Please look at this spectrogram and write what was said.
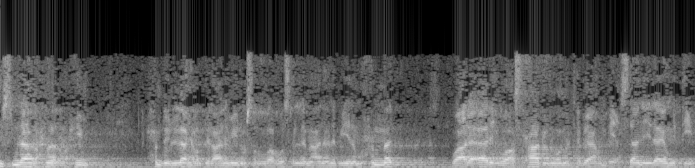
بسم الله الرحمن الرحيم. الحمد لله رب العالمين وصلى الله وسلم على نبينا محمد وعلى آله وأصحابه ومن تبعهم بإحسان إلى يوم الدين.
